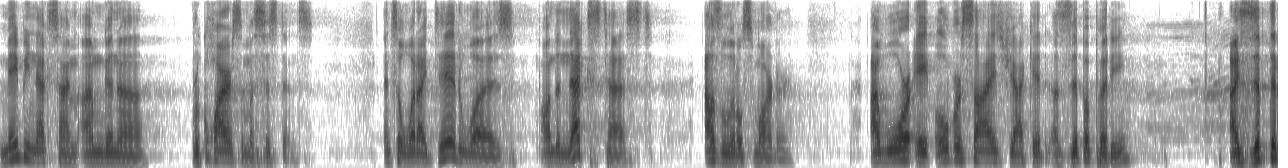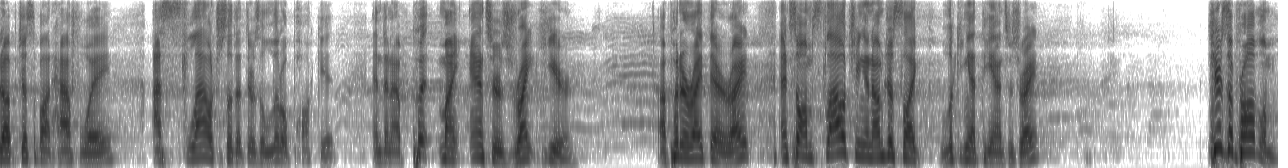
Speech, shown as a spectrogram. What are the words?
maybe next time I'm gonna require some assistance. And so what I did was on the next test, I was a little smarter. I wore a oversized jacket, a zip up hoodie. I zipped it up just about halfway. I slouched so that there's a little pocket, and then I put my answers right here. I put it right there, right? And so I'm slouching and I'm just like looking at the answers, right? Here's the problem.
